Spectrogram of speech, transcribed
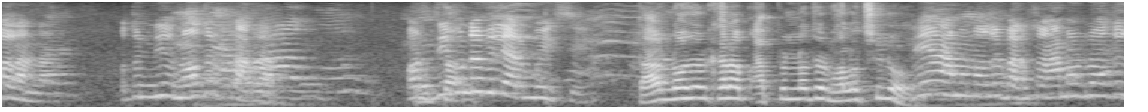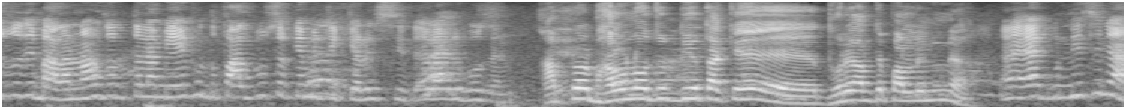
বাড়ানা ও তো নজর খারাপ। ওর জীবনটা বিলে আর মইছে তার নজর খারাপ আপনার নজর ভালো ছিল? হ্যাঁ আমার নজর বাড়াচ্ছে আমার নজর যদি হতো তাহলে আমি এই কিন্তু পাঁচ বছর কেমন ঠিক করে তাহলে বোঝেন। আপনার ভালো নজর দিয়ে তাকে ধরে আনতে পারলেন না? হ্যাঁ, এক নিছি না।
